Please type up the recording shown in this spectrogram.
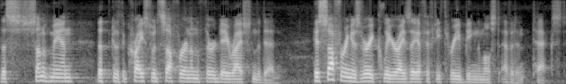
the Son of Man, that the Christ would suffer and on the third day rise from the dead. His suffering is very clear, Isaiah 53 being the most evident text.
